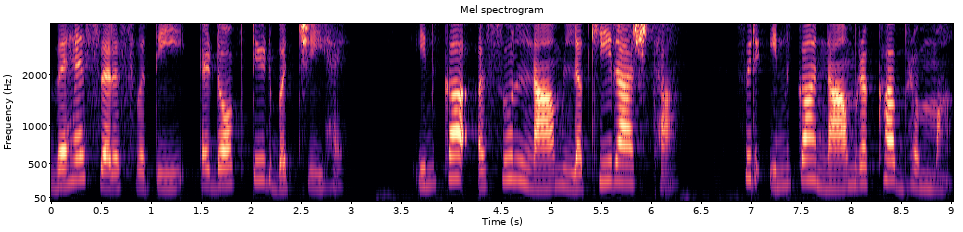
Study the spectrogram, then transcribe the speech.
वह सरस्वती एडॉप्टेड बच्ची है। इनका असुल नाम लखीराज था। फिर इनका नाम रखा ब्रह्मा।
